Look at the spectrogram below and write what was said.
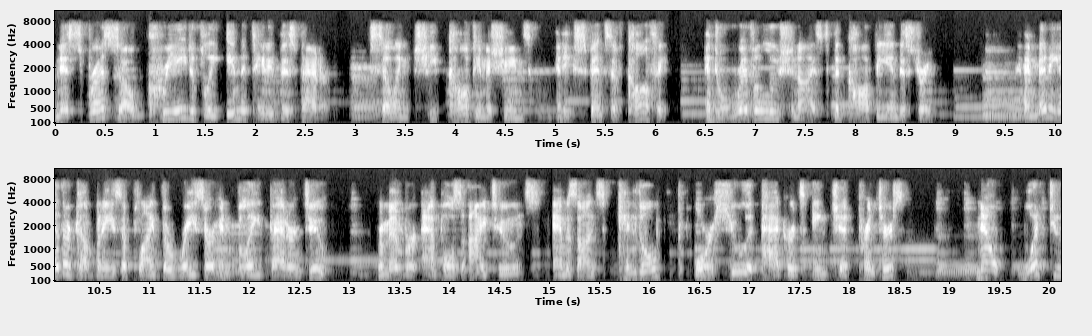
Nespresso creatively imitated this pattern, selling cheap coffee machines and expensive coffee, and revolutionized the coffee industry. And many other companies applied the razor and blade pattern too. Remember Apple's iTunes, Amazon's Kindle, or Hewlett Packard's inkjet printers? Now, what do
